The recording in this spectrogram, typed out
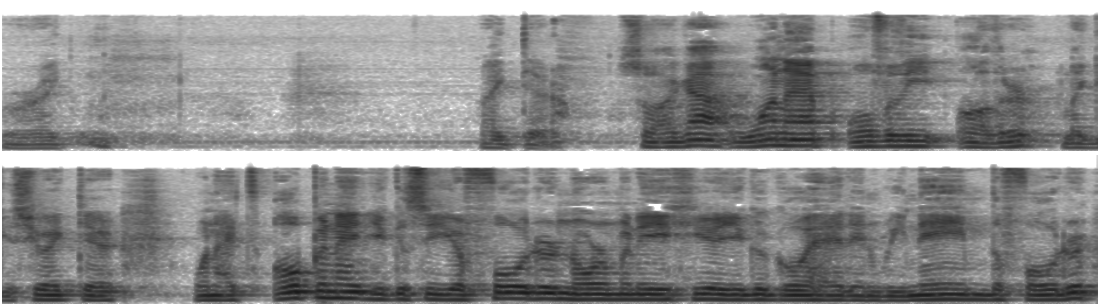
Right, right there. So I got one app over the other, like you see right there. When I open it, you can see your folder. Normally here, you could go ahead and rename the folder.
